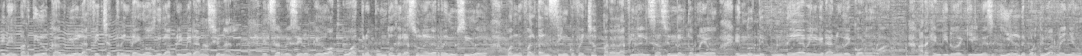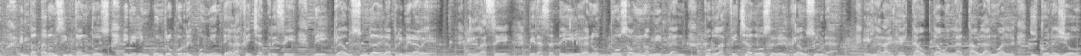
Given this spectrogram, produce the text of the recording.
en el partido que abrió la fecha 32 de la Primera Nacional. El cervecero quedó a cuatro puntos de la zona de reducido cuando faltan cinco fechas para la finalización del torneo, en donde puntea Belgrano de Córdoba. Argentino de Quilmes y el Deportivo Armeño empataron sin tantos en el encuentro correspondiente a la fecha 13 del clausura de la Primera B. En la C, Verazategui le ganó 2 a 1 a Midland por la fecha 12 del clausura. El Naranja está octavo en la tabla anual y con ello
